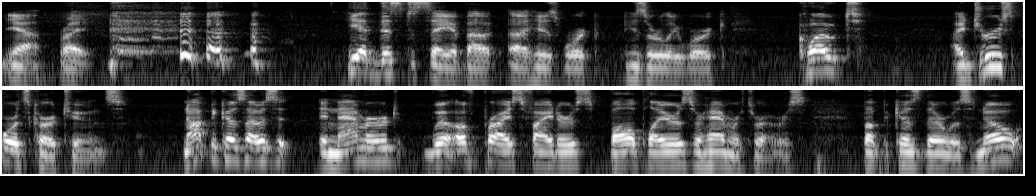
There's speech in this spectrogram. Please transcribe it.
Yeah, right. He had this to say about uh, his work, his early work. Quote, I drew sports cartoons, not because I was enamored of prize fighters, ball players, or hammer throwers, but because there was no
